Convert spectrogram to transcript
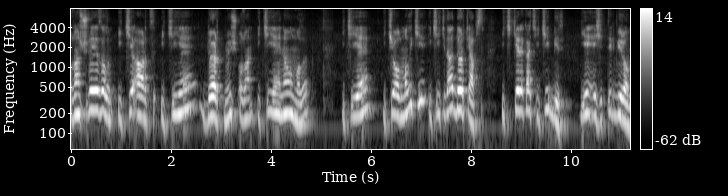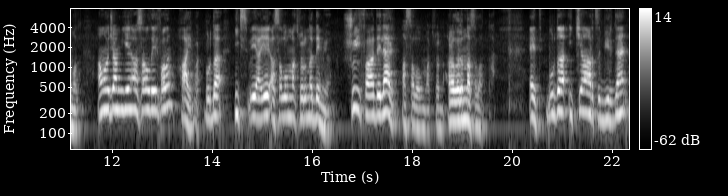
O zaman şuraya yazalım. 2 artı 2y 4'müş. O zaman 2y ne olmalı? 2y 2 olmalı ki 2 2 daha 4 yapsın. 2 kere kaç? 2 1. y eşittir 1 olmalı. Ama hocam y asal değil falan. Hayır bak burada x veya y asal olmak zorunda demiyor. Şu ifadeler asal olmak zorunda. Aralarında asal hatta. Evet burada 2 artı 1'den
